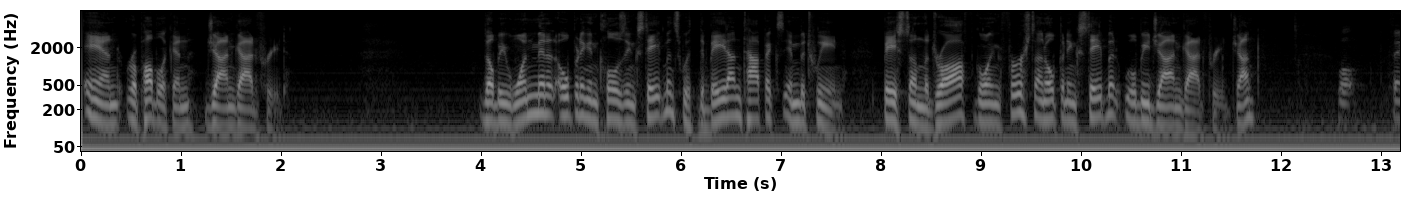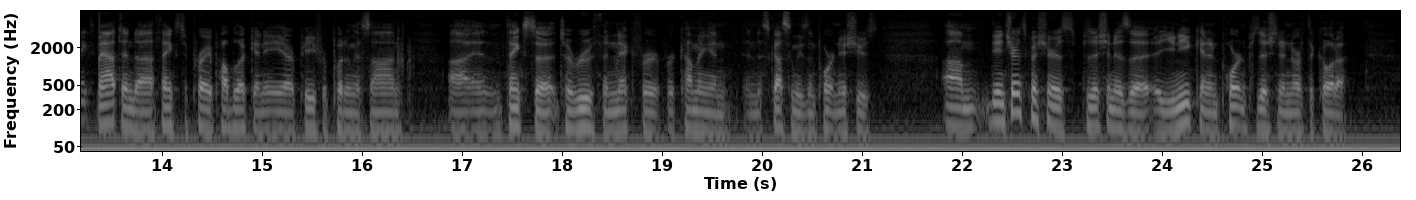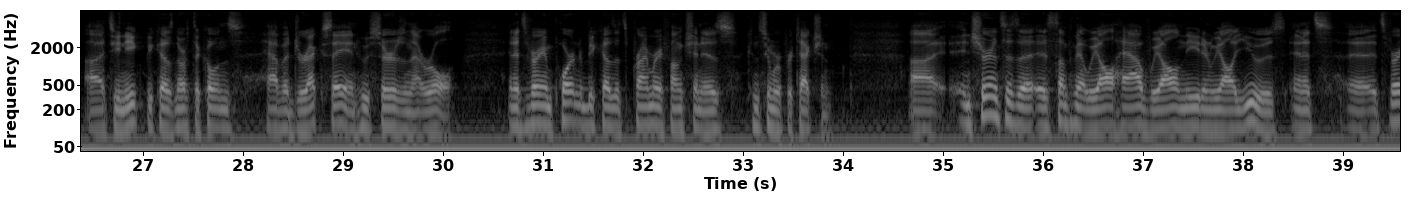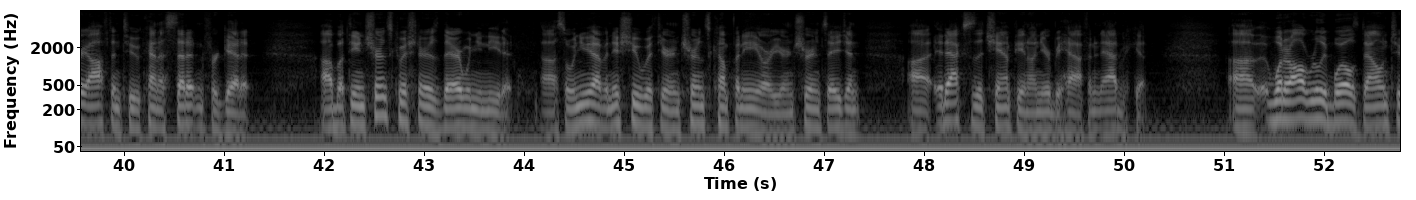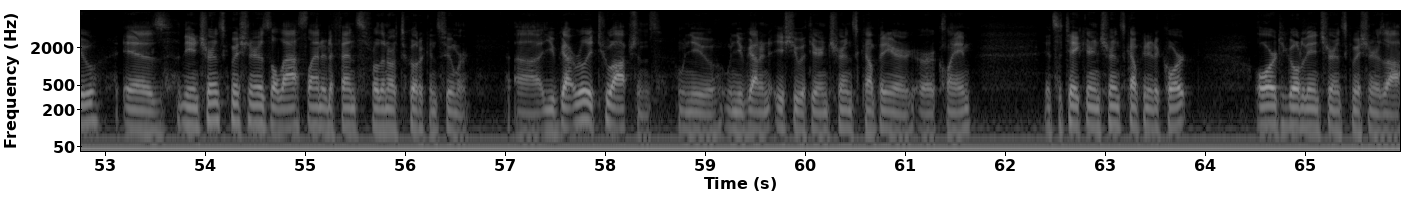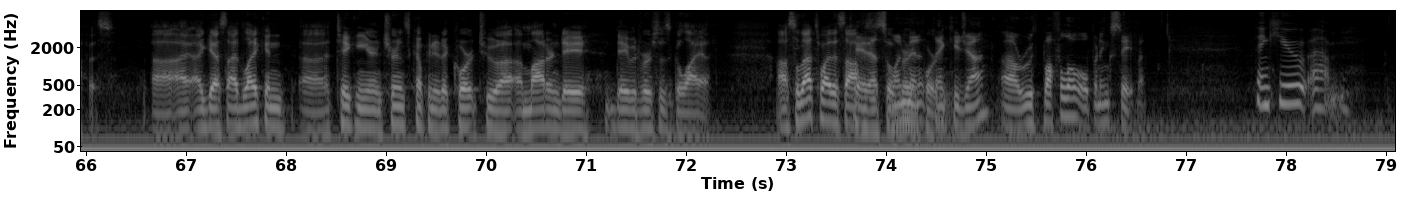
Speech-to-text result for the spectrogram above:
and Republican Jon Godfread. There'll be one minute opening and closing statements with debate on topics in between. Based on the draw, going first on opening statement will be Jon Godfread. Jon? Well, thanks, Matt, and uh, thanks to Prairie Public and AARP for putting this on. Uh, and thanks to, to Ruth and Nick for, for coming and, and discussing these important issues. Um, the insurance commissioner's position is a, a, unique and important position in North Dakota. Uh, it's unique because North Dakotans have a direct say in who serves in that role and it's very important because its primary function is consumer protection. Uh, insurance is, a, is something that we all have, we all need, and we all use, and it's, uh, it's very often to kind of set it and forget it. Uh, but the insurance commissioner is there when you need it. Uh, so when you have an issue with your insurance company or your insurance agent, uh, it acts as a champion on your behalf and an advocate. Uh, what it all really boils down to is the insurance commissioner is the last line of defense for the North Dakota consumer uh, you've got really two options when you when you've got an issue with your insurance company or, or, a claim. It's to take your insurance company to court, or to go to the insurance commissioner's office. Uh, I, I, guess I'd liken uh, taking your insurance company to court to a, a modern day David versus Goliath. Uh, so that's why this office okay, is so one very minute. important. Thank you, Jon. Uh, Ruth Buffalo, opening statement. Thank you. Um,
